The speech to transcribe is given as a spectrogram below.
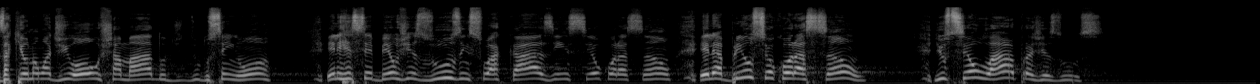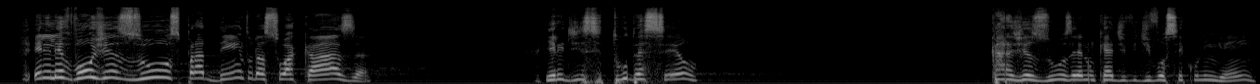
Zaqueu não adiou o chamado de, do, do Senhor. Ele recebeu Jesus em sua casa e em seu coração. Ele abriu o seu coração e o seu lar para Jesus. Ele levou Jesus para dentro da sua casa. E ele disse: Tudo é seu. Cara, Jesus, ele não quer dividir você com ninguém.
